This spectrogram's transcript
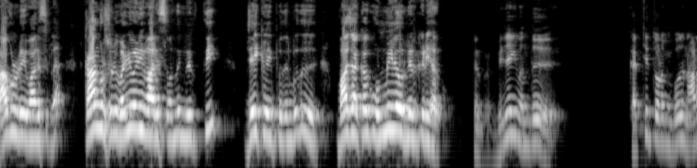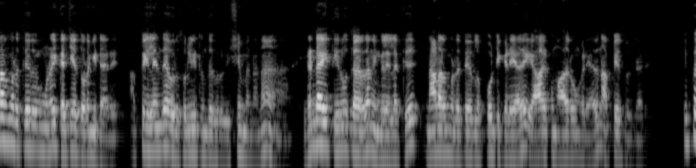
ராகுலுடைய வாரிசு இல்லை காங்கிரஸுடைய வழி வழி வாரிசு வந்து நிறுத்தி ஜெயிக்க வைப்பது என்பது பாஜகவுக்கு உண்மையிலே ஒரு நெருக்கடியாக இருக்கும். சார் விஜய் வந்து கட்சி தொடங்கும் போது நாடாளுமன்ற தேர்தலுக்கு முன்னாடி கட்சியை தொடங்கிட்டாரு. அப்பையிலேருந்தே அவர் சொல்லிட்டு இருந்த ஒரு விஷயம் என்னென்னா இரண்டாயிரத்தி இருபத்தாறு தான் எங்கள் இலக்கு. நாடாளுமன்ற தேர்தலில் போட்டி கிடையாது யாருக்கும் ஆதரவும் கிடையாதுன்னு அப்பயே சொல்லிட்டாரு. இப்போ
